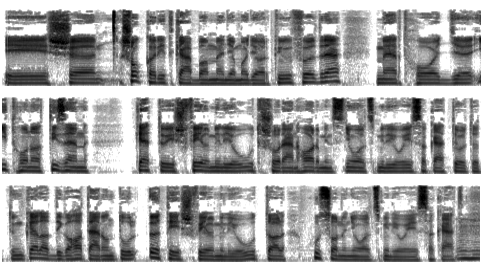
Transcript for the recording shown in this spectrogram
és sokkal ritkábban megy a magyar külföldre, mert hogy itthon a 12,5 millió út során 38 millió éjszakát töltöttünk el, addig a határon túl 5,5 millió úttal 28 millió éjszakát. Uh-huh.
